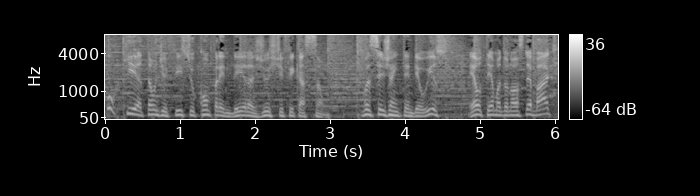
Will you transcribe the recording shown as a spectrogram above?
por que é tão difícil compreender a justificação. Você já entendeu isso? É o tema do nosso debate.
